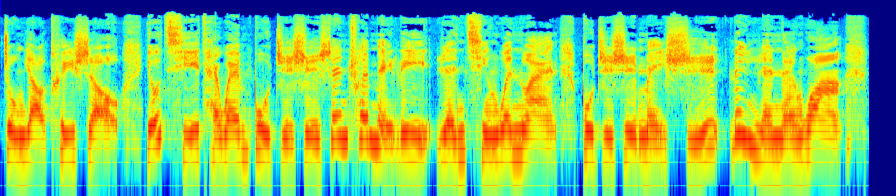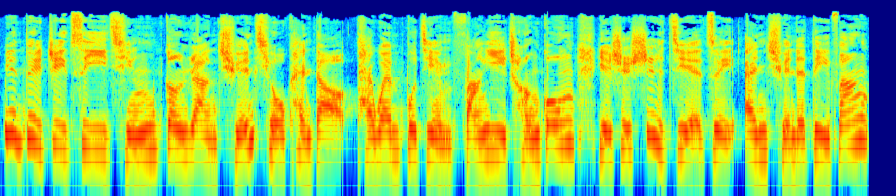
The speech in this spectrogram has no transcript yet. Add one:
重要推手。尤其台湾不只是山川美丽、人情温暖，不只是美食令人难忘，面。面对这次疫情，更让全球看到台湾不仅防疫成功，也是世界最安全的地方。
